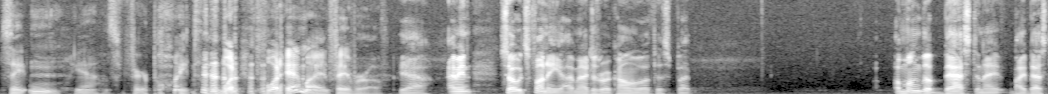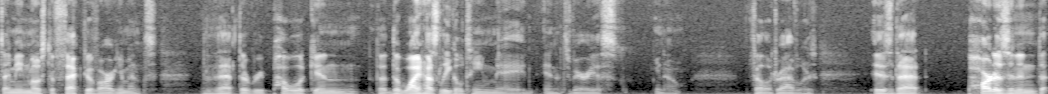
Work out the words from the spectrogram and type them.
say, mm, yeah, that's a fair point. what, what am I in favor of? Yeah. I mean, so it's funny. I mean, I just wrote a column about this, but among the best, and I by best I mean most effective arguments that the Republican, the, the White House legal team made and its various, you know, fellow travelers, is that partisan ind-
